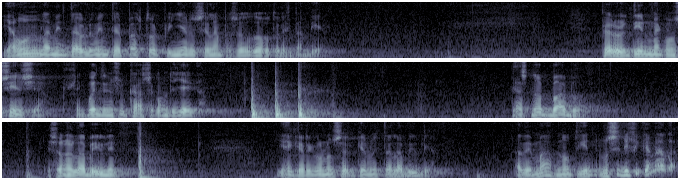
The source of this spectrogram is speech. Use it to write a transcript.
Y aún lamentablemente al pastor Piñero se le han pasado dos o tres también. Pero él tiene una conciencia, se encuentra en su casa cuando llega. That's not Bible. Eso no es la Biblia. Y hay que reconocer que no está en la Biblia. Además, no, tiene, no significa nada.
